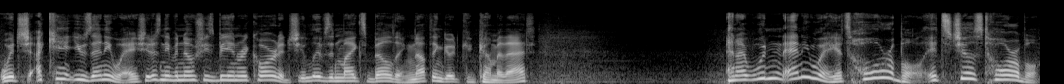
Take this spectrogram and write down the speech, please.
Which I can't use anyway. She doesn't even know she's being recorded. She lives in Mike's building. Nothing good could come of that. And I wouldn't anyway. It's horrible. It's just horrible.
